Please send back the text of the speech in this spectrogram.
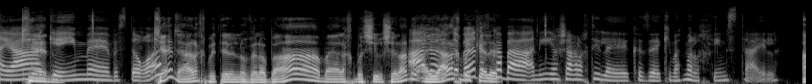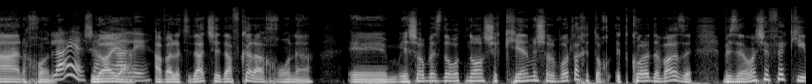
היה כן. גאים אה, בסדרות? כן, היה לך בטלנובלה בעם, היה לך בשיר שלנו, אה, היה לא, אני לך מדברת בכלא... דווקא ב... אני ישר הלכתי לכזה כמעט מלאכים סטייל. אה, נכון. לא היה שם, לא היה, לי. אבל את יודעת שדווקא לאחרונה, אה, יש הרבה סדרות נוער שכן משלבות לך את, את כל הדבר הזה, וזה ממש יפה כי...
